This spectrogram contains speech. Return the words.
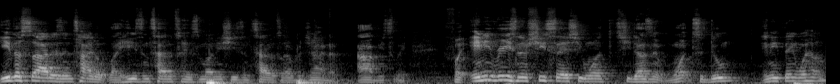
either side is entitled, like he's entitled to his money, she's entitled to her vagina, obviously. For any reason if she says she wants she doesn't want to do anything with him,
